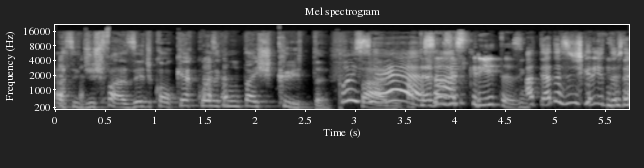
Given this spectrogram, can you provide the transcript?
a se desfazer de qualquer coisa que não tá escrita. Pois sabe? é, Até sabe? das escritas. Até das inscritas, né?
